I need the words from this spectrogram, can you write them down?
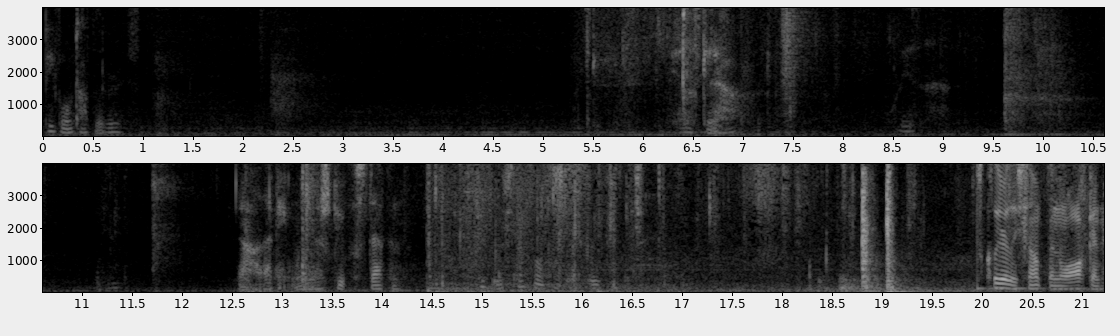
People on top of the roof. Yeah, let's get out. What is that? Nah, that People stepping. It's clearly something walking.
